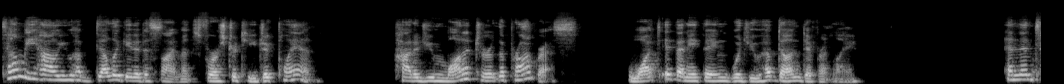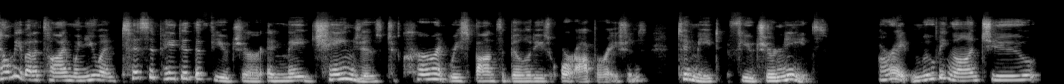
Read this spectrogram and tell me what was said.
Tell me how you have delegated assignments for a strategic plan. How did you monitor the progress? What, if anything, would you have done differently? And then tell me about a time when you anticipated the future and made changes to current responsibilities or operations to meet future needs. All right, moving on to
